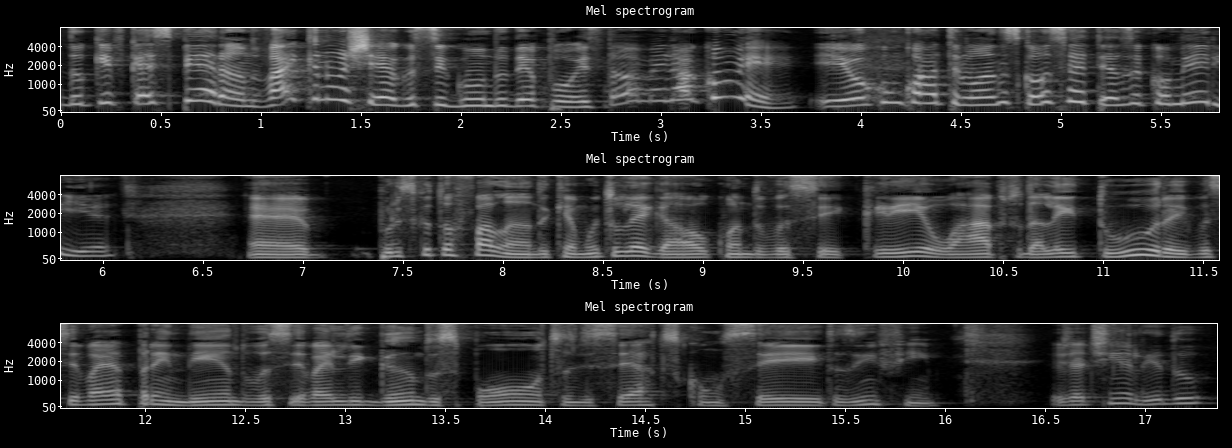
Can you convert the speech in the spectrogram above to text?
do que ficar esperando. Vai que não chega o segundo depois, então é melhor comer. Eu, com quatro anos, com certeza comeria. É, por isso que eu tô falando que é muito legal quando você cria o hábito da leitura e você vai aprendendo, você vai ligando os pontos de certos conceitos, enfim. Eu já tinha lido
